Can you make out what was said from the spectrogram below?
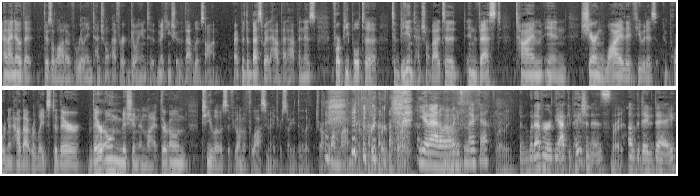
and I know that there's a lot of really intentional effort going into making sure that that lives on, right? But the best way to have that happen is for people to to be intentional about it, to invest time in sharing why they view it as important and how that relates to their their own mission in life, their own telos, if you will. I'm a philosophy major, so I get to like drop one Latin Greek word before I, You gotta add a little Um, things in there, yeah. before I leave. And whatever the occupation is Right. of the day to day,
